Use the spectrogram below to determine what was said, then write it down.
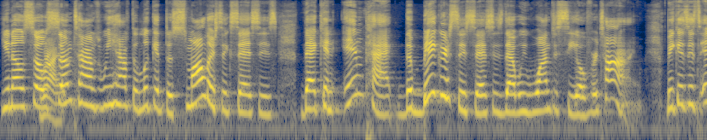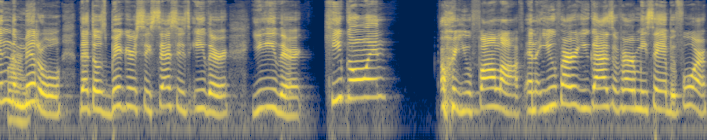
you know. So right. sometimes we have to look at the smaller successes that can impact the bigger successes that we want to see over time. Because it's in right. the middle that those bigger successes either you either keep going or you fall off. And you've heard, you guys have heard me say it before.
